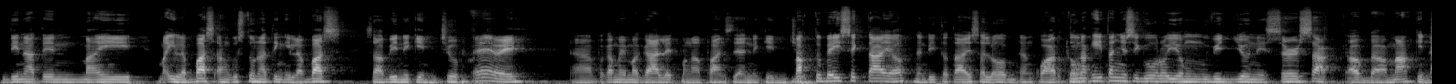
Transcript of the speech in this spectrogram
hindi natin mai mailabas ang gusto nating ilabas, sabi ni Kim Chu. Anyway, Uh, baka may magalit mga fans din ni Kim Chu. Back to basic tayo. Nandito tayo sa loob ng kwarto. Kung nakita nyo siguro yung video ni Sir Sak of uh, Makina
